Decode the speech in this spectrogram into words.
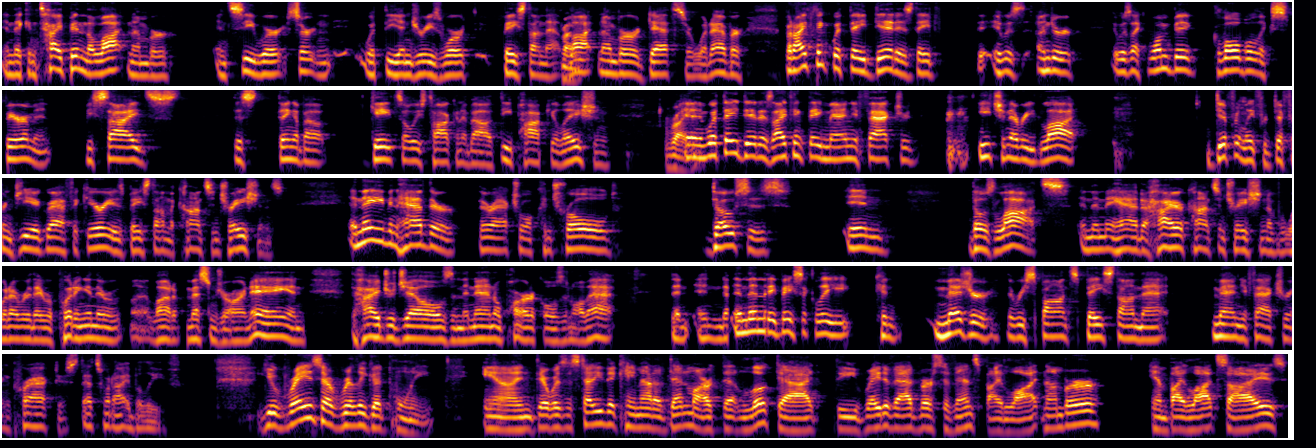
and they can type in the lot number and see where certain what the injuries were based on that Right. lot number or deaths or whatever. But I think what they did is they it was under it was like one big global experiment besides this thing about Gates always talking about depopulation. Right. And what they did is I think they manufactured each and every lot differently for different geographic areas based on the concentrations. And they even had their their actual controlled doses in those lots and then they had a higher concentration of whatever they were putting in there a lot of messenger RNA and the hydrogels and the nanoparticles and all that then and and then they basically can measure the response based on that manufacturing practice that's what i believe You raise a really good point. And there was a study that came out of Denmark that looked at the rate of adverse events by lot number and by lot size.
